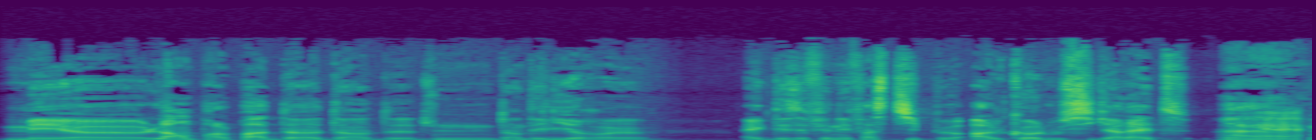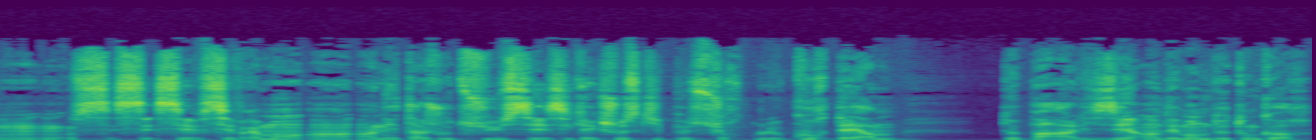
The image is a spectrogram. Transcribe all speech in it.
Mais euh, là, on parle pas d'un- délire euh, avec des effets néfastes type euh, alcool ou cigarette. Ouais. C'est- vraiment un, un étage au-dessus. C'est quelque chose qui peut, sur le court terme, te paralyser un des membres de ton corps.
